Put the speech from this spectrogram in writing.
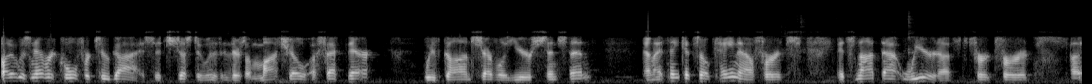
But it was never cool for two guys. It's just, it was, there's a macho effect there. We've gone several years since then and I think it's okay now for it's it's not that weird uh, for for uh,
